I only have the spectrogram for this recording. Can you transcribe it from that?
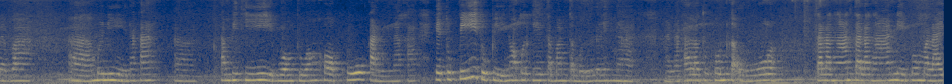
แบบว่ามือนีนะคะทำพิธีบวงสรวงขอบคู่กันนะคะเฮ็ดทุปีทุปีนาะเพิ่นเฮตะบันตะเมอเลยนะคะนะคะ เราทุกคนก็โอ้แต่ละงานแต่ละงานนี่พวงมาลัย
